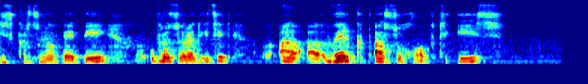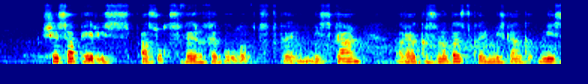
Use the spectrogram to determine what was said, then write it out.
ის გრძნობები, უბრალოდ იცით, ვერ გპასუხობთ ის შესაფერის პასუხს ვერ ღებულობთ თქვენ მისგან, რა გრძნობას თქვენ მისგან მის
